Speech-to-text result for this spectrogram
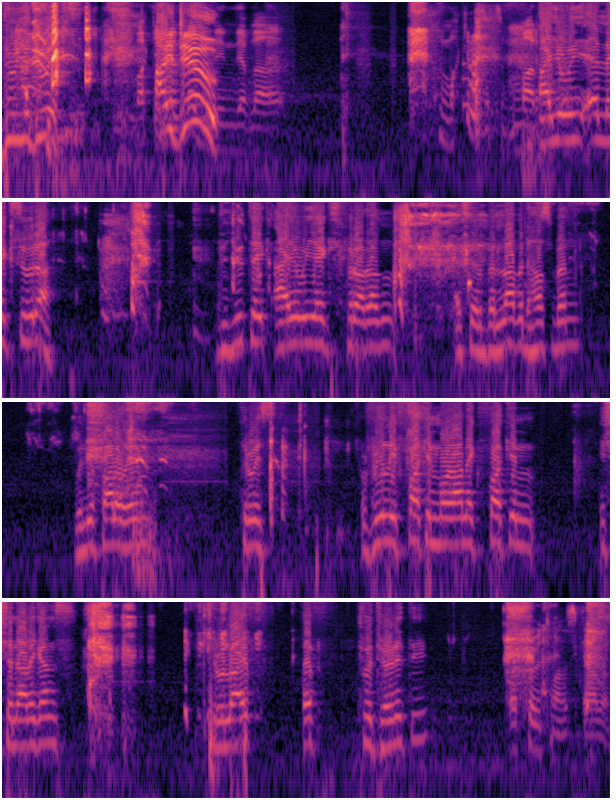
Do you do it? Macke, I do! Din jävla... Macke låter som Marcus. IOE Alex Ura. Do you take IOE ex Froran as your beloved husband? Will you follow him through his really fucking moronic fucking shenanigans? Through life? F to eternity? Vad skjuter man i skallen?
